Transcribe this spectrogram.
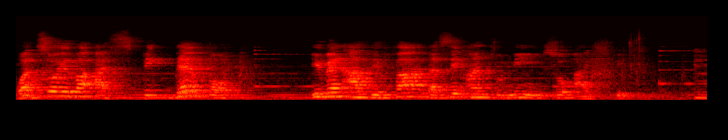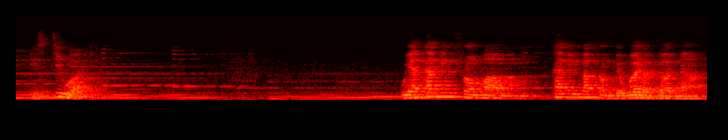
Whatsoever I speak, therefore, even as the Father say unto me, so I speak. A steward. We are coming from um, coming back from the Word of God now.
